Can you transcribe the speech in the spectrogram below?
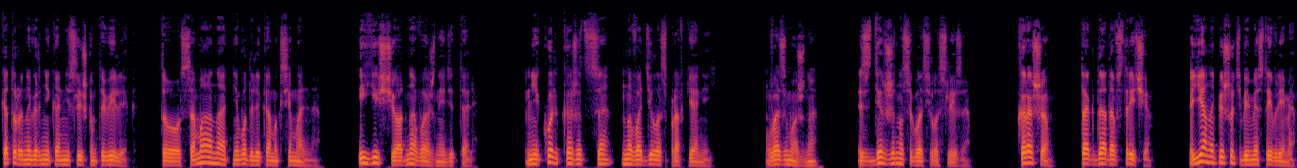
который наверняка не слишком-то велик, то сама она от него далека максимально. И еще одна важная деталь. Николь, кажется, наводила справки о ней. Возможно. Сдержанно согласилась Лиза. Хорошо, тогда до встречи. Я напишу тебе место и время.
